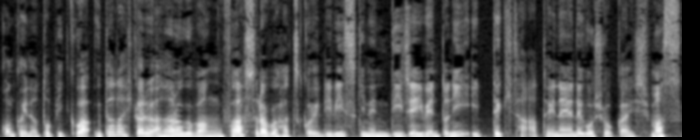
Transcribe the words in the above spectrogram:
今回のトピックは、宇多田ヒカルアナログ版ファーストラブ初恋リリース記念 DJ イベントに行ってきたという内容でご紹介します。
